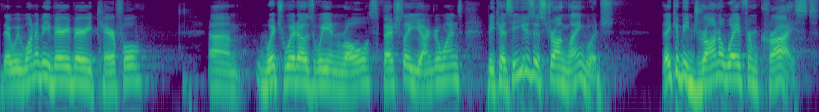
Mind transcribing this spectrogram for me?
that we want to be very, very careful um, which widows we enroll, especially younger ones, because he uses strong language. They could be drawn away from Christ,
